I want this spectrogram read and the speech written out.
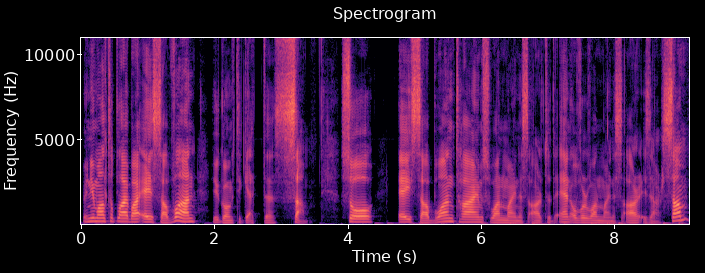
When you multiply by a sub 1, you're going to get the sum. So a sub 1 times 1 minus r to the n over 1 minus r is our sum.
